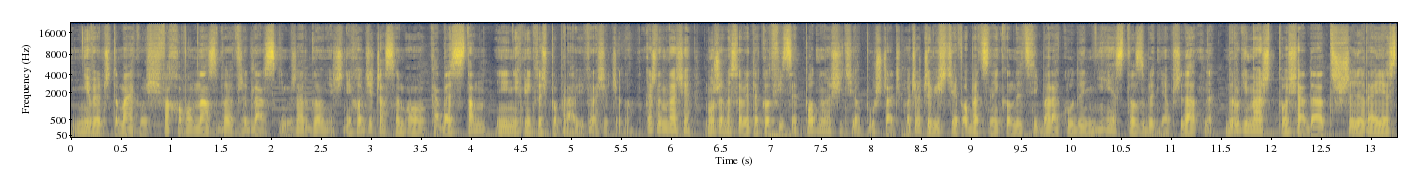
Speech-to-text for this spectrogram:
nie wiem czy to ma jakąś fachową nazwę w żeglarskim żargonie, czy nie chodzi czasem o kabestan? Niech mnie ktoś poprawi w razie czego. W każdym razie możemy sobie tę kotwicę podnosić i opuszczać, choć oczywiście w obecnej kondycji barakudy nie jest to zbytnio przydatne. Drugi maszt posiada trzy reje z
